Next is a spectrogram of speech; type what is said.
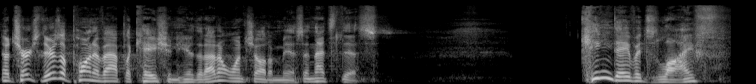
Now, church, there's a point of application here that I don't want y'all to miss, and that's this King David's life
